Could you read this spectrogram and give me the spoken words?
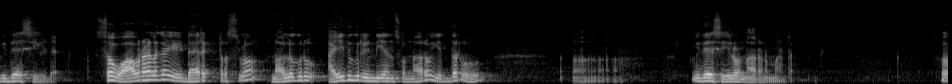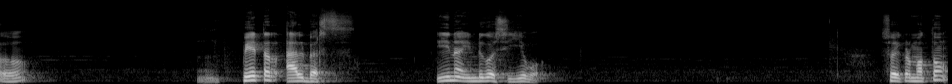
విదేశీయుడే. సో ఓవరాల్గా ఈ డైరెక్టర్స్లో నలుగురు ఐదుగురు ఇండియన్స్ ఉన్నారు. ఇద్దరు విదేశీయులు ఉన్నారనమాట సో పీటర్ ఆల్బెర్స్ ఈయన ఇండిగో సీఈఓ. సో ఇక్కడ మొత్తం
